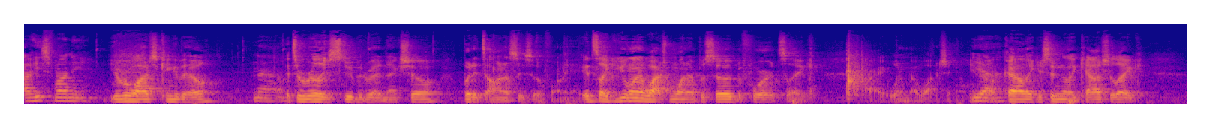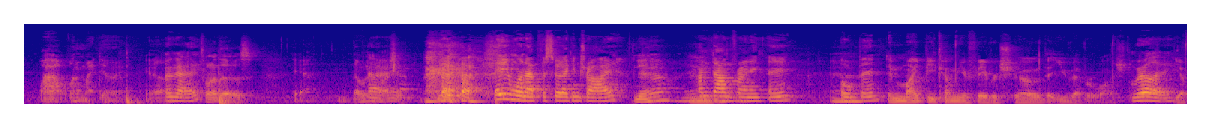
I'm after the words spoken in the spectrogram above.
Oh, he's funny. You ever watch King of the Hill? No. It's a really stupid redneck show, but it's honestly so funny. It's like you only watch one episode before it's like, all right, what am I watching? You know, Yeah. kind of like you're sitting on the couch, you're like, wow, what am I doing? You know, Okay. It's one of those. Yeah, nobody All watch right. it. Maybe one episode I can try. Yeah, yeah. I'm down for anything. Open. It might become your favorite show that you've ever watched. Really? Yep.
